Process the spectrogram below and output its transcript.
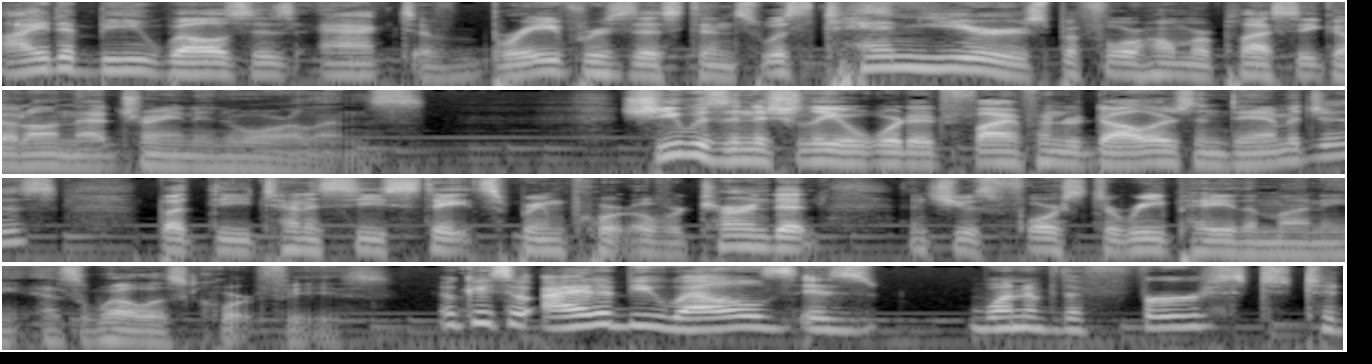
Ida B. Wells's act of brave resistance was 10 years before Homer Plessy got on that train in New Orleans. She was initially awarded $500 in damages, but the Tennessee State Supreme Court overturned it, and she was forced to repay the money as well as court fees. Okay, so Ida B. Wells is one of the first to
